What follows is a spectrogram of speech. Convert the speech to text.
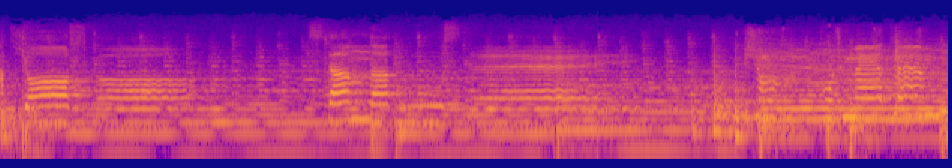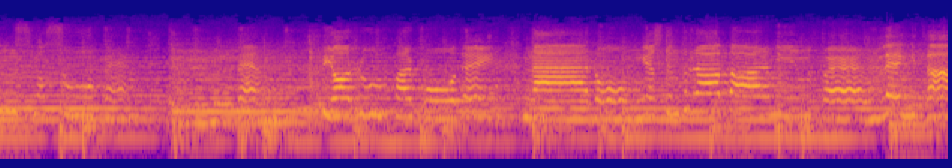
på att jag stanna hos dig. Ja, vårt möte minns jag så väl Du min vän, jag ropar på dig när ångesten drabbar min själ. Längtan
